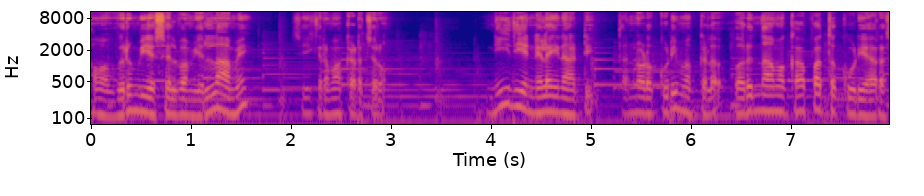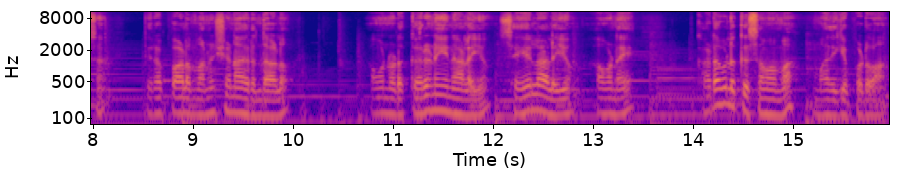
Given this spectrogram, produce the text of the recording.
அவன் விரும்பிய செல்வம் எல்லாமே சீக்கிரமாக கிடச்சிரும். நீதியை நிலைநாட்டி தன்னோட குடிமக்களை வருந்தாமல் காப்பாற்றக்கூடிய அரசன் பிறப்பால மனுஷனாக இருந்தாலும் அவனோட கருணையினாலையும் செயலாலையும் அவனை கடவுளுக்கு சமமாக மதிக்கப்படுவான்.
